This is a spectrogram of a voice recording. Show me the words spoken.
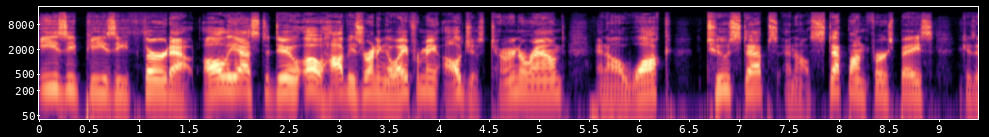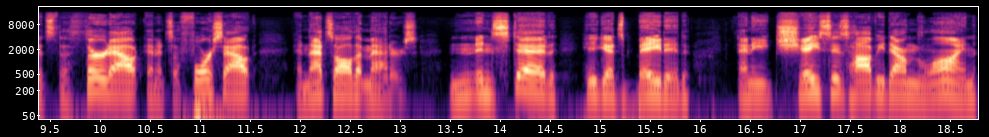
Easy peasy, third out. All he has to do, oh, Javi's running away from me. I'll just turn around and I'll walk two steps and I'll step on first base because it's the third out and it's a force out, and that's all that matters. N- instead, he gets baited and he chases Javi down the line.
